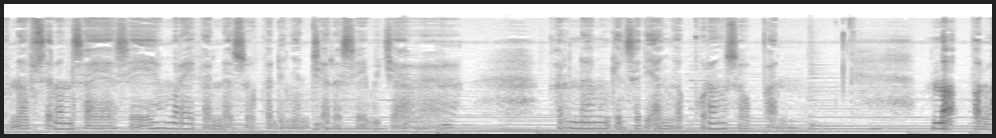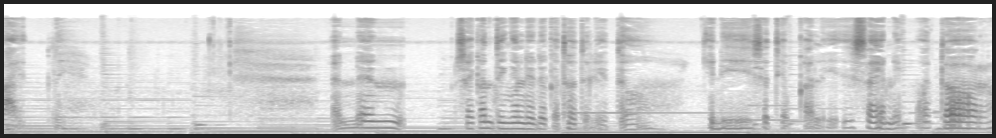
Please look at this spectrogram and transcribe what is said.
penafsiran saya sih mereka tidak suka dengan cara saya bicara. Karena mungkin saya dianggap kurang sopan. Not politely. And then saya kan tinggal di dekat hotel itu. Jadi setiap kali saya naik motor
